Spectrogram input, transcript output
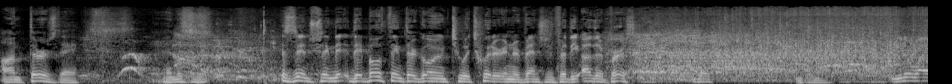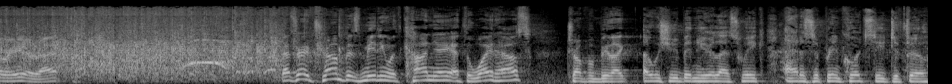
on Thursday. And this is this is interesting. They, they both think they're going to a Twitter intervention for the other person. You know why we're here, right? That's right. Trump is meeting with Kanye at the White House. Trump will be like, I wish you'd been here last week. I had a Supreme Court seat to fill.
